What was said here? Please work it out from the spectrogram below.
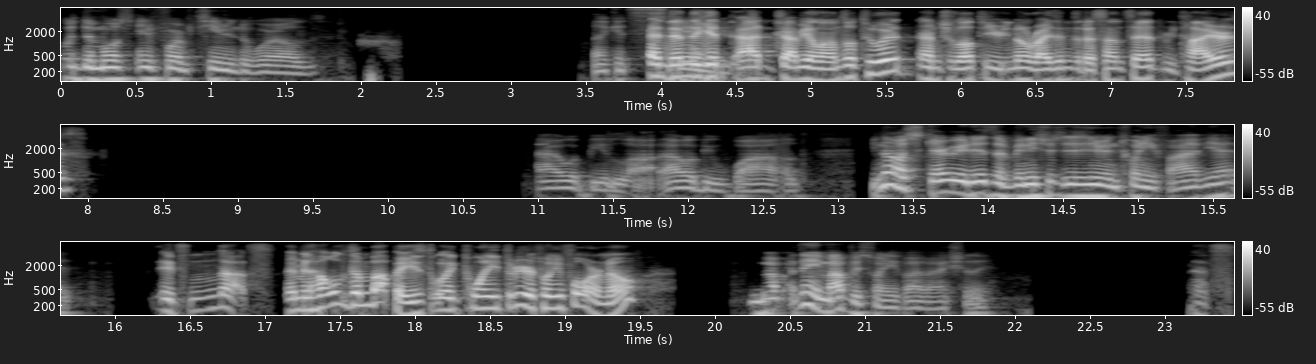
With the most informed team in the world, like it's. And then they get add Xabi Alonso to it. Ancelotti, you know, rides into the sunset, retires. That would be lo- That would be wild. You know how scary it is that Vinicius isn't even 25 yet. It's nuts. I mean, how old is Mbappe? He's like 23 or 24, no? I think Mbappe is 25 actually. That's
